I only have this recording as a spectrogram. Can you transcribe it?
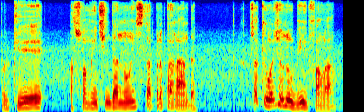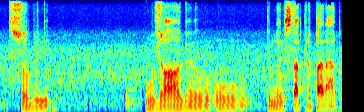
Porque a sua mente ainda não está preparada. Só que hoje eu não vim falar sobre o jovem, o, que não está preparado.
